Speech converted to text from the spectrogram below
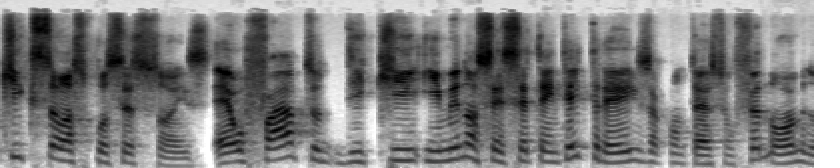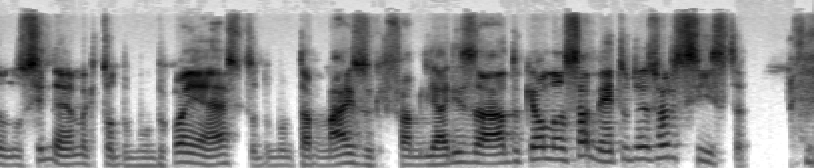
que, que, são as possessões? É o fato de que em 1973 acontece um fenômeno no cinema que todo mundo conhece, todo mundo está mais do que familiarizado, que é o lançamento do Exorcista. Sim.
